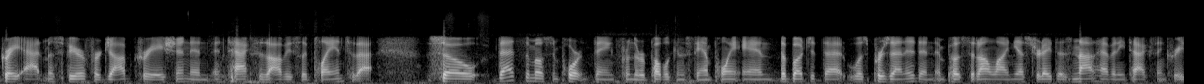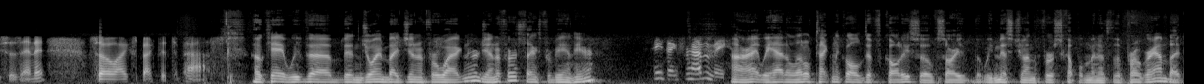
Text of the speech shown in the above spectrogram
great atmosphere for job creation, and, and taxes obviously play into that. So that's the most important thing from the Republican standpoint. And the budget that was presented and, and, posted online yesterday does not have any tax increases in it. So I expect it to pass. Okay, we've uh, been joined by Jennifer Wagner. Jennifer, thanks for being here. Hey, thanks for having me. All right, we had a little technical difficulty, so sorry that we missed you on the first couple minutes of the program. But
